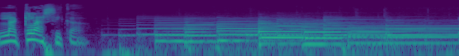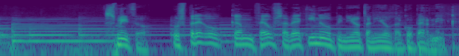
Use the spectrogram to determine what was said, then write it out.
la clàssica. Smitho, us prego que em feu saber quina opinió teniu de Copèrnic.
